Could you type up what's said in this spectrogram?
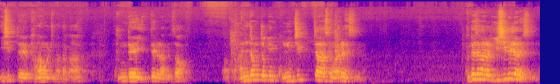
20대 방황을 좀 하다가 군대에 입대를 하면서 어, 안정적인 공직자 생활을 했습니다. 군대 생활을 21년 했습니다.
